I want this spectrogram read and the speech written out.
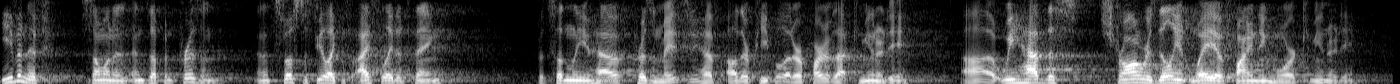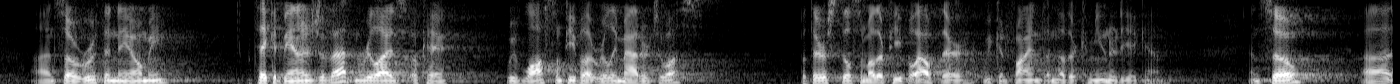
Even if someone ends up in prison, and it's supposed to feel like this isolated thing, but suddenly you have prison mates and you have other people that are a part of that community. Uh, we have this strong, resilient way of finding more community. and so Ruth and Naomi take advantage of that and realize okay, we've lost some people that really matter to us, but there are still some other people out there. We can find another community again. And so, uh,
